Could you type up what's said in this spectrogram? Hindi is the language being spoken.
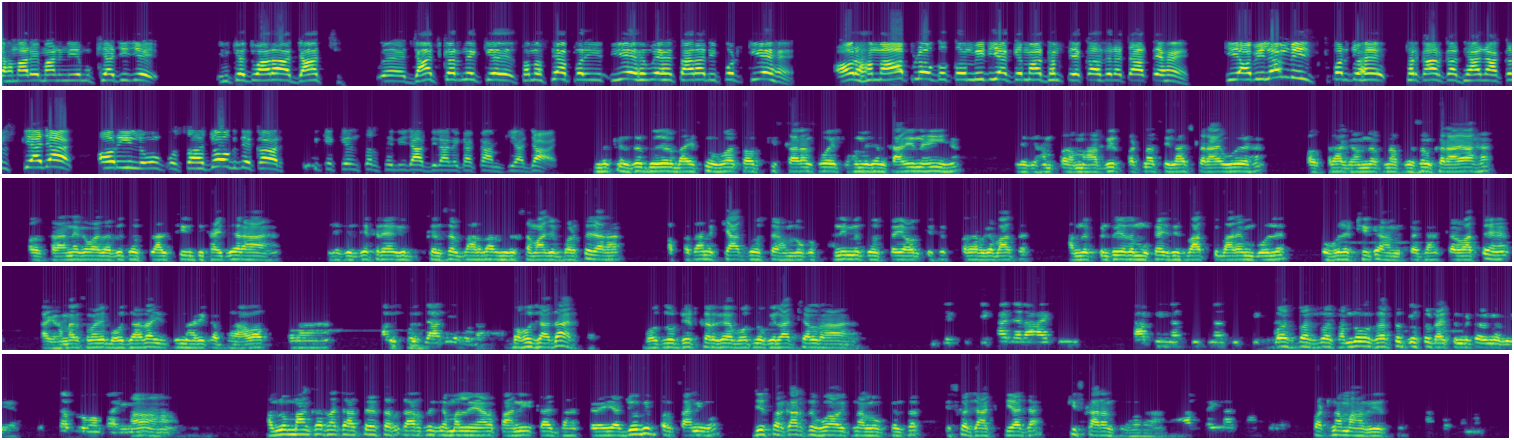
हमारे माननीय मुखिया जी जी इनके द्वारा जाँच जाँच करने के समस्या पर दिए हुए हैं, सारा रिपोर्ट किए हैं। और हम आप लोगों को मीडिया के माध्यम से कह देना चाहते हैं कि अविलंब इस पर जो है सरकार का ध्यान आकर्षित किया जाए और इन लोगों को सहयोग देकर इनके कैंसर से निजात दिलाने का काम किया जाए। कैंसर 2022 में हुआ था और किस कारण से हुआ तो हमें जानकारी नहीं है। लेकिन हम महावीर पटना से इलाज कराए हुए हैं और करा हमने अपना ऑपरेशन कराया है। और कराने के बाद अभी तो फ़िलहाल ठीक दिखाई दे रहा है लेकिन देख रहे हैं कि कैंसर बार बार मेरे समाज में बढ़ते जा रहा है। अब पता नहीं क्या दोस्त है हम लोग को पानी में दोस्त है या और किसी प्रकार की बात है। हमने पिंटू यादव मुखिया जी इस बात के बारे में बोले तो बोले ठीक है हम इसका जाँच करवाते हैं। ताकि हमारे समाज में बहुत ज़्यादा इस बीमारी का बढ़ावा हो। रहा है। बहुत ज़्यादा है। बहुत लोग डेट कर गए बहुत लोग इलाज चल रहा है। देखा जा रहा है कि काफ़ी नज़दीक नज़दीक बस बस बस हम लोग घर से दो सौ ढाई सौ मीटर में भी है। सब लोगों का ही हाँ। हाँ हम लोग मांग करना चाहते हैं सरकार से कि हमारे यहाँ पानी का जाँच करें या जो भी परेशानी हो जिस प्रकार से हुआ हो इतना लोग कैंसर इसका जाँच किया जाए किस कारण से हो रहा है। आपका इलाज है? पटना महावीर से।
